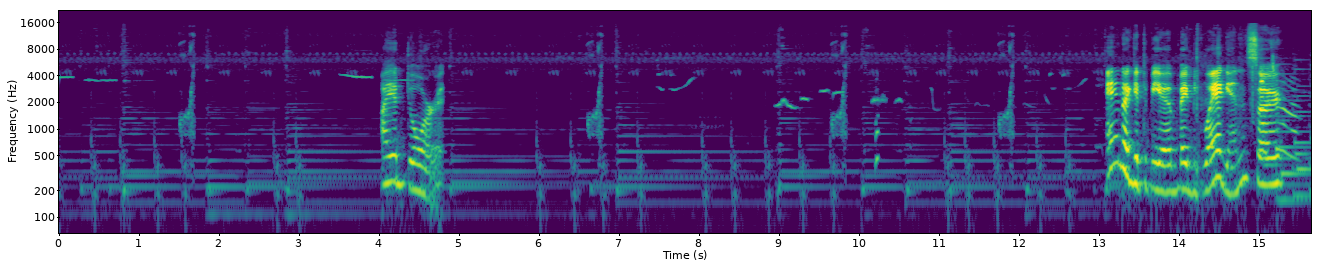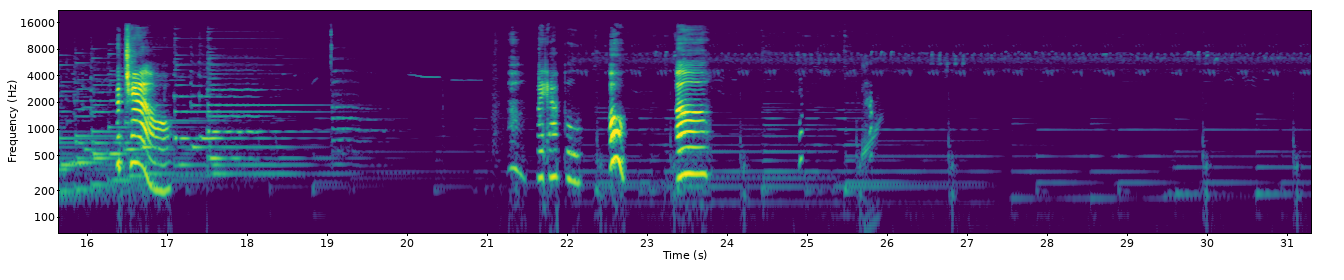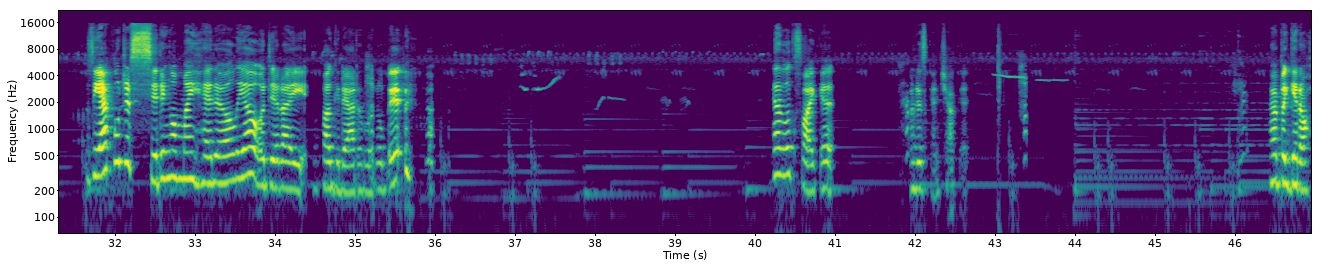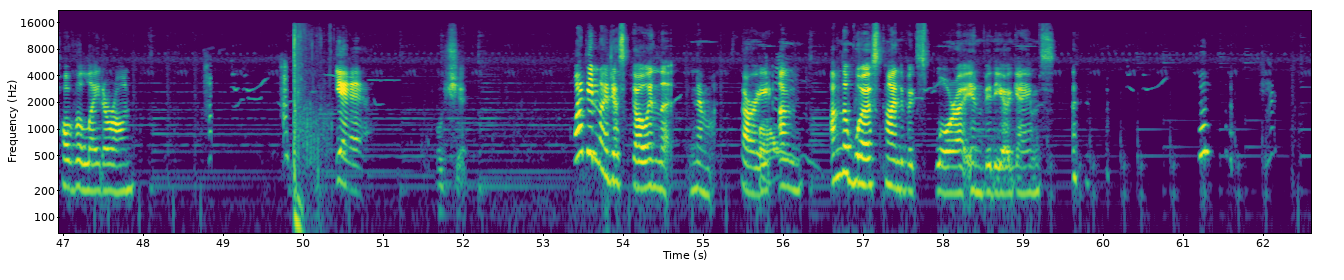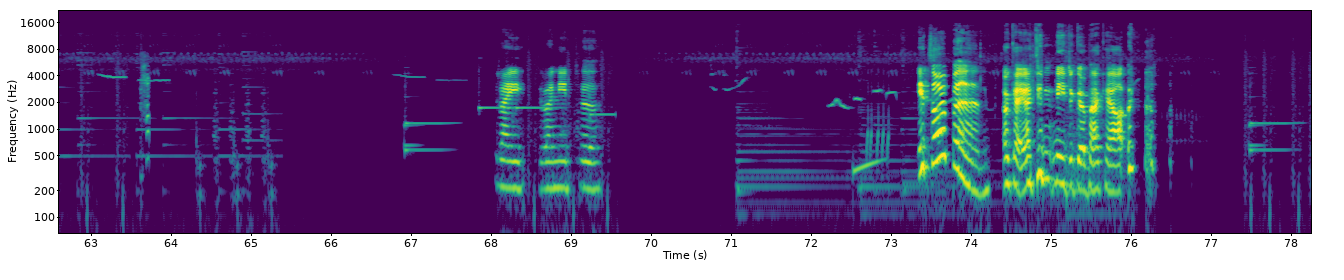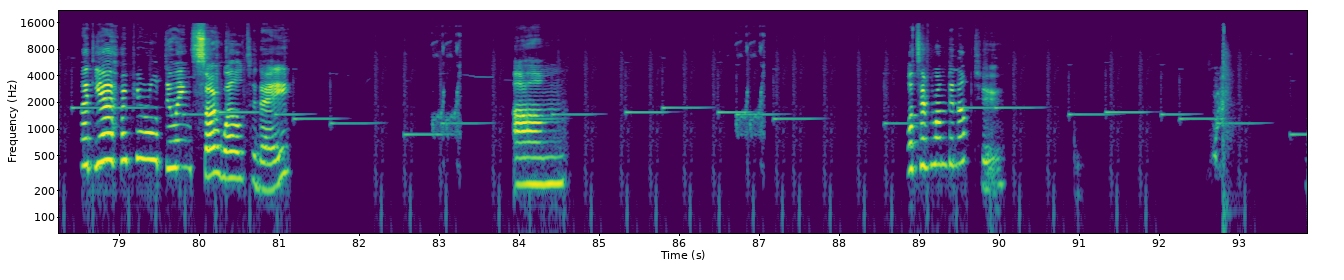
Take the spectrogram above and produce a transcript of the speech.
I adore it. And I get to be a baby wagon, so... Ka-chow! My apple. Oh! Uh... Was the apple just sitting on my head earlier, or did I bug it out a little bit? yeah, it looks like it. I'm just gonna chuck it. I hope I get a hover later on. Yeah! Oh shit. Why didn't I just go in the... Never mind. Sorry, I'm... I'm the worst kind of explorer in video games. Did I, did I need to... It's open! Okay, I didn't need to go back out. but yeah, hope you're all doing so well today. Um... What's everyone been up to?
